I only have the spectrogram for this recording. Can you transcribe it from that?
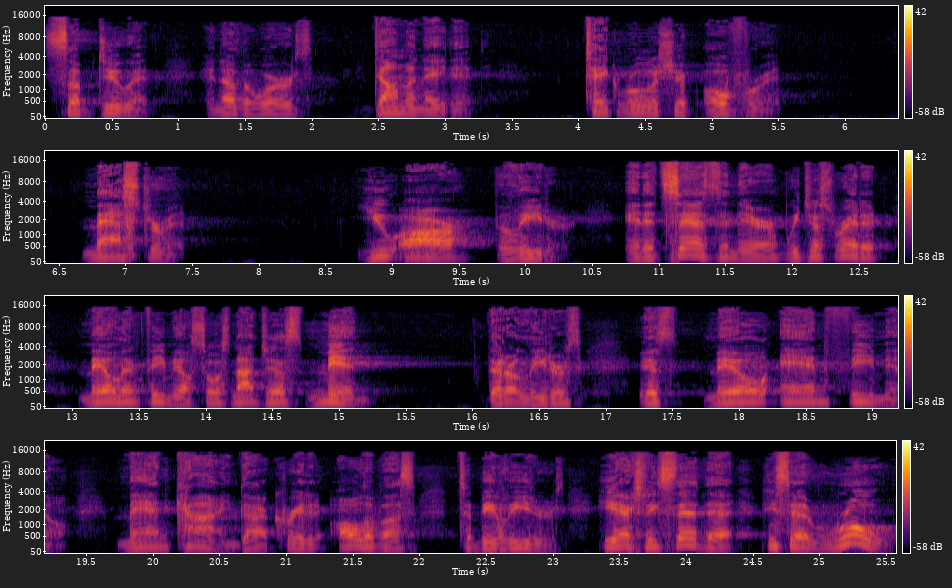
subdue it. In other words, dominate it, take rulership over it, master it. You are the leader. And it says in there, we just read it, male and female. So it's not just men that are leaders, it's male and female. Mankind. God created all of us to be leaders. He actually said that. He said, rule,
